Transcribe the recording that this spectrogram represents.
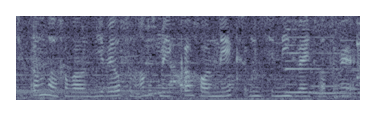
Je kan dan gewoon, je wil van alles, maar je kan gewoon niks omdat je niet weet wat er werkt.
